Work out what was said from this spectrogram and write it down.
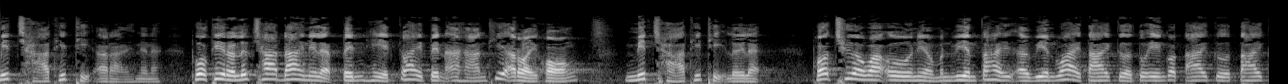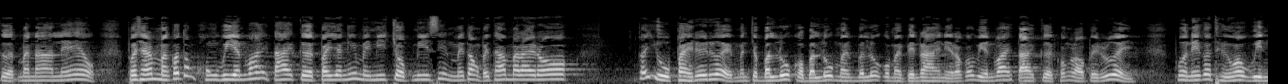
มิจฉาทิฏฐิอะไรเนี่ยนะพวกที่ระลึกชาติได้นี่แหละ เป็นเหตุใกล้เป็นอาหารที่อร่อยของมิจฉาทิฏฐิเลยแหละ เพราะเชื่อว่าเออเนี่ยมันเวียนตายเวียนว่ายตายเกิดตัวเองก็ตายเกิดตายเกิดมานานแล้ว เพราะฉะนั้นมันก็ต้องคงเวียนว่ายตายเกิดไปอย่างนี้ไม่มีจบมีสิ้นไม่ต้องไปทำอะไรหรอก ก็อยู่ไปเรื่อยๆ มันจะบรรลุก็บรรลุมันบรรลุก็ไม่เป็นไรเนี่ยเราก็เวียนว่ายตายเกิดของเราไปเรื่อย พวกนี้ก็ถือว่าวิญ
